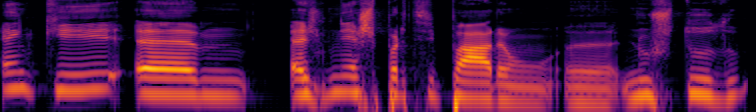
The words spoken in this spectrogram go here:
em que um, as mulheres participaram no estudo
